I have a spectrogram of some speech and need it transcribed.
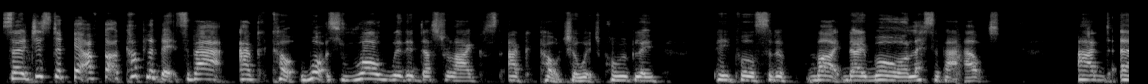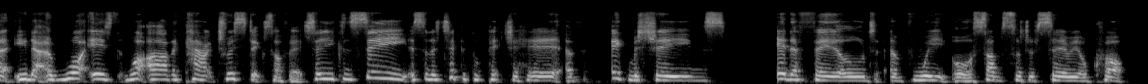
So just a bit, I've got a couple of bits about agriculture, what's wrong with industrial ag- agriculture, which probably people sort of might know more or less about and uh, you know what is what are the characteristics of it? So you can see a sort of typical picture here of big machines in a field of wheat or some sort of cereal crop.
